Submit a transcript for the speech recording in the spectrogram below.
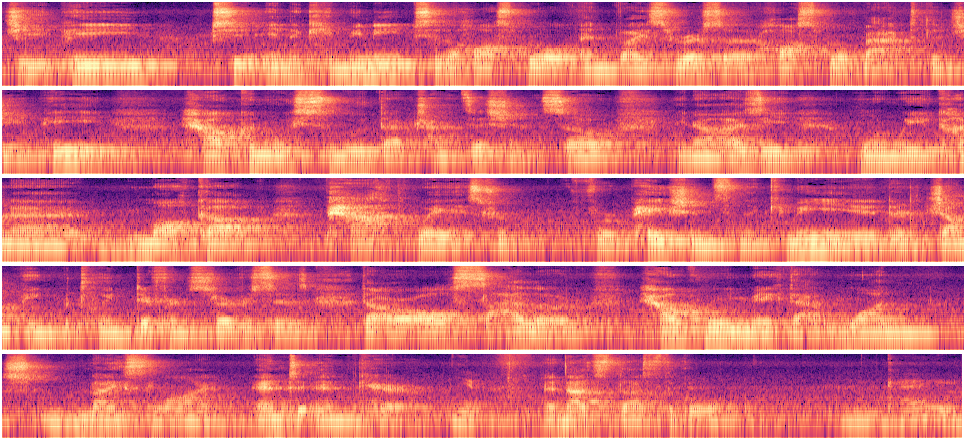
GP to in the community to the hospital and vice versa, hospital back to the GP. How can we smooth that transition? So you know, as you when we kind of mock up pathways for for patients in the community, they're jumping between different services that are all siloed. How can we make that one nice line, end to end care? Yeah. And that's that's the goal. Okay.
